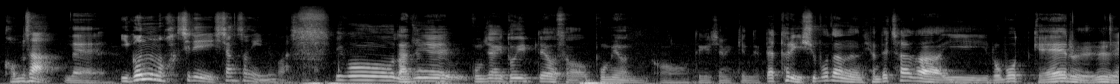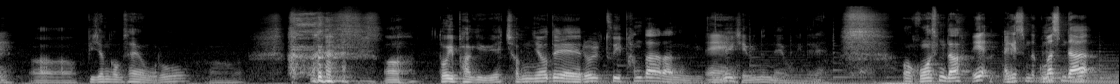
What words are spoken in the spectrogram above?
검사 네. 이거는 확실히 시장성이 있는 것 같습니다. 이거 나중에 공장에 도입되어서 보면 어, 되게 재밌겠네요. 배터리 이슈보다는 현대차가 이 로봇계를 네. 어, 비전 검사용으로 어, 어, 도입하기 위해 천여 대를 투입한다라는 게 굉장히 네. 재밌는 내용이네요. 네. 어, 고맙습니다. 예, 알겠습니다. 고맙습니다.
